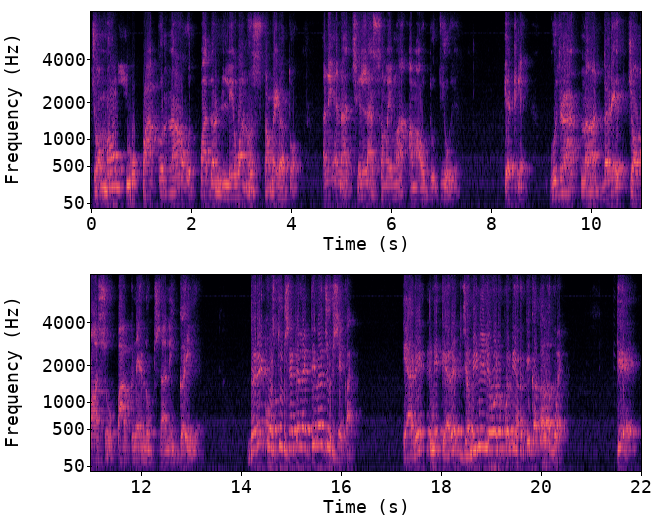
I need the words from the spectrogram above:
ચોમાસુ પાકના ઉત્પાદન લેવાનો સમય હતો અને એના છેલ્લા સમયમાં આ માવઠું થયું છે. એટલે ગુજરાતના દરેક ચોમાસુ પાકને નુકસાની ગઈ છે. દરેક વસ્તુ સેટેલાઇટથી ન જોઈ શકાય. ક્યારેક ને ક્યારેક જમીની લેવલ ઉપરની હકીકત અલગ હોય કે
